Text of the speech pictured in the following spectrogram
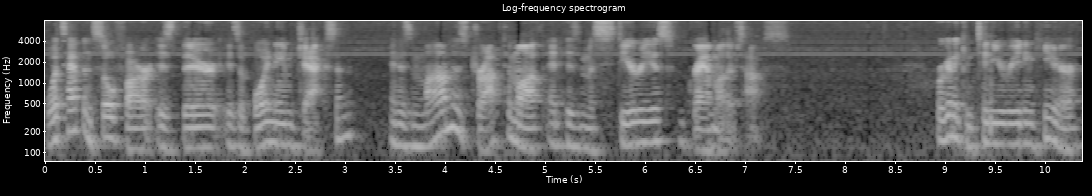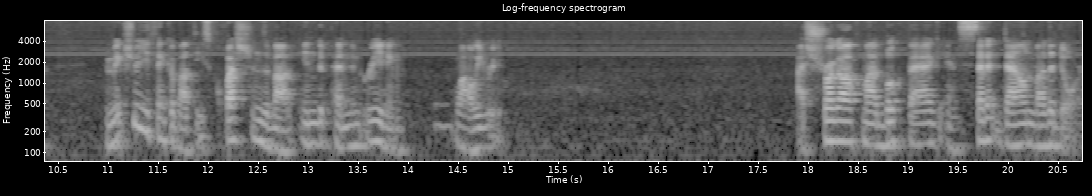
what's happened so far is there is a boy named Jackson, and his mom has dropped him off at his mysterious grandmother's house. We're going to continue reading here, and make sure you think about these questions about independent reading while we read. I shrug off my book bag and set it down by the door.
